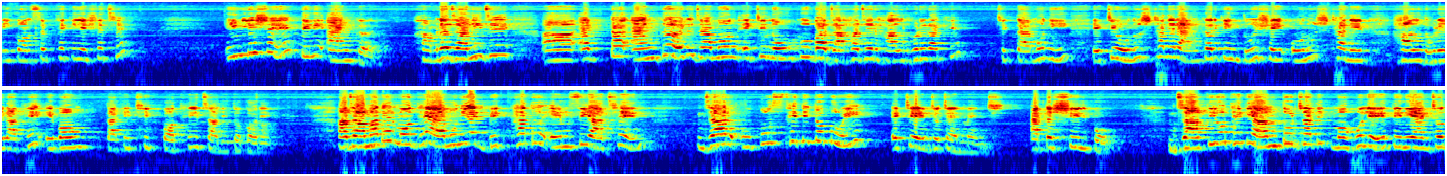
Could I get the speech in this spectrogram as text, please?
এই কনসেপ্ট থেকেই এসেছে। ইংলিশে তিনি অ্যাঙ্কার আমরা জানি যে একটা অ্যাঙ্কার যেমন একটি নৌকো বা জাহাজের হাল ধরে রাখে, ঠিক তেমনই একটি অনুষ্ঠানের অ্যাঙ্কার কিন্তু সেই অনুষ্ঠানের হাল ধরে রাখে এবং তাকে ঠিক পথে চালিত করে। আজ আমাদের মধ্যে এমনই এক বিখ্যাত এমসি আছেন, যার উপস্থিতিটুকুই একটি এন্টারটেনমেন্ট একটা শিল্প। জাতীয় থেকে আন্তর্জাতিক মহলে তিনি একজন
